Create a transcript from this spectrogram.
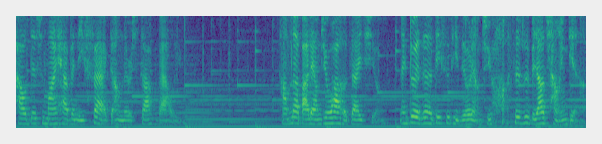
how this might have an effect on their stock value。好，那把两句话合在一起哦。哎，对，真的第四题只有两句话，这是比较长一点啊。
